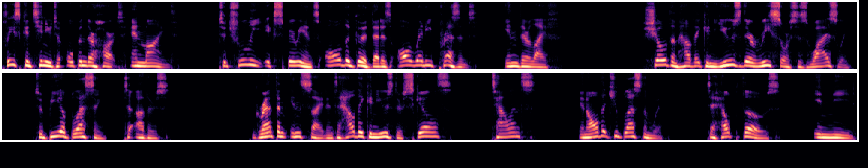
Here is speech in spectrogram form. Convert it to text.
Please continue to open their heart and mind to truly experience all the good that is already present in their life. Show them how they can use their resources wisely to be a blessing to others. Grant them insight into how they can use their skills, talents, and all that you bless them with to help those in need.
